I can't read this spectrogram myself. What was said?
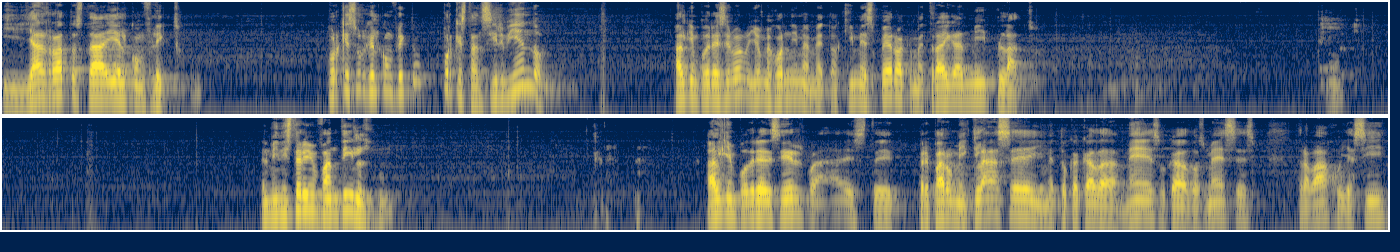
Y ya al rato está ahí el conflicto. ¿Por qué surge el conflicto? Porque están sirviendo. Alguien podría decir, bueno, yo mejor ni me meto, aquí me espero a que me traigan mi plato. El ministerio infantil. Alguien podría decir, este, preparo mi clase y me toca cada mes o cada dos meses, trabajo y así.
